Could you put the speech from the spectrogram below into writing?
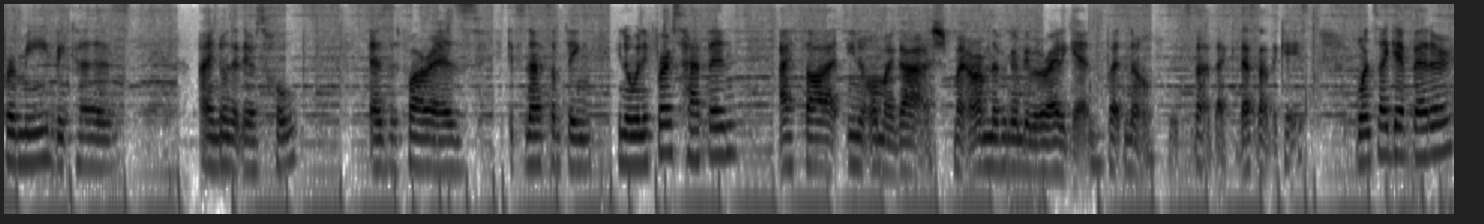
for me because I know that there's hope as far as it's not something, you know, when it first happened, I thought, you know, oh my gosh, my arm never gonna be able to write again. But no, it's not that, that's not the case. Once I get better,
